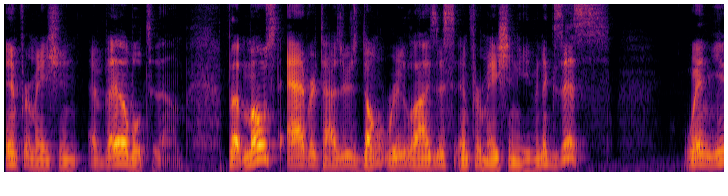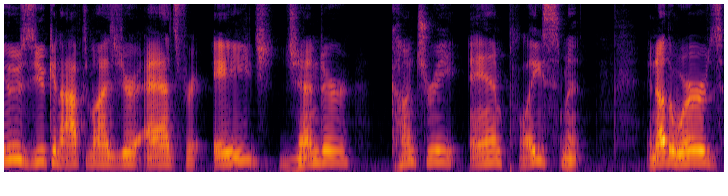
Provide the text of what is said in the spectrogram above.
information available to them. But most advertisers don't realize this information even exists. When used, you can optimize your ads for age, gender, country, and placement. In other words,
